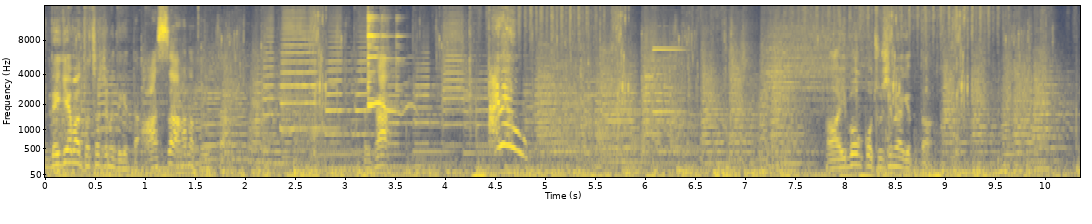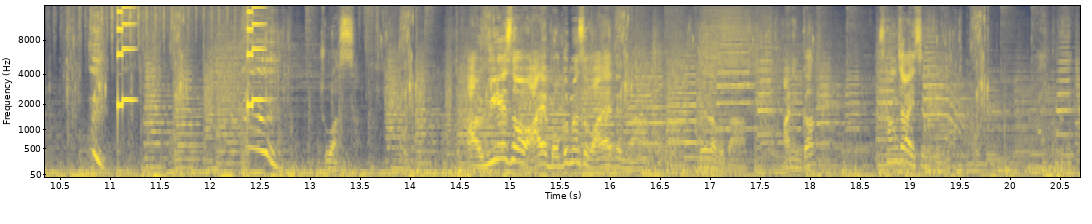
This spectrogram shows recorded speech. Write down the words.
네 개만 더 찾으면 되겠다. 아싸, 하나 더 있다. 저기 가. 아뇨! 아, 이번 거 조심해야겠다. 좋았어. 아, 위에서 아예 먹으면서 와야 되나? 보다. 그러나 보다. 아닌가? 상자가 있으면 되나? 아 모르겠다.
